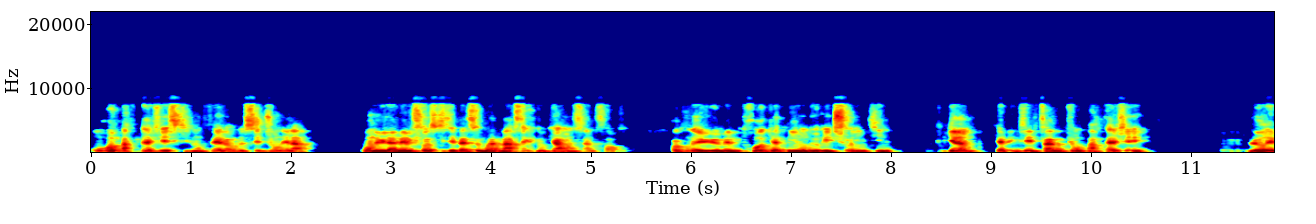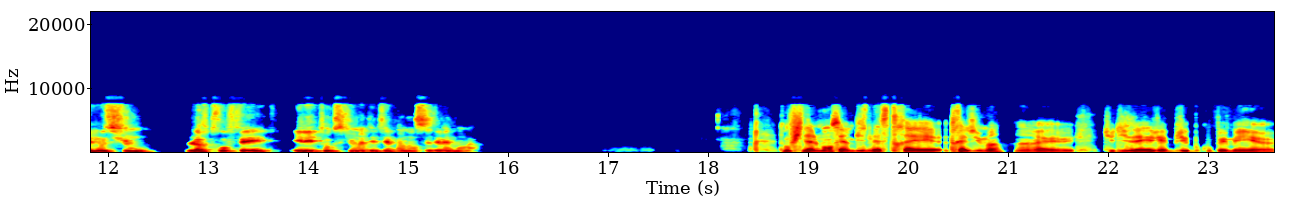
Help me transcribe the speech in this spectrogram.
ont repartagé ce qu'ils ont fait lors de cette journée-là. On a eu la même chose qui s'est passé au mois de mars avec nos 40 femmes fortes. Je crois qu'on a eu même 3 ou 4 millions de reach sur LinkedIn, bien qu'avec les femmes qui ont partagé leur émotion, leurs trophées et les talks qui ont été faits pendant ces événements-là. Donc finalement, c'est un business très, très humain. Hein, tu disais, j'ai beaucoup aimé euh,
